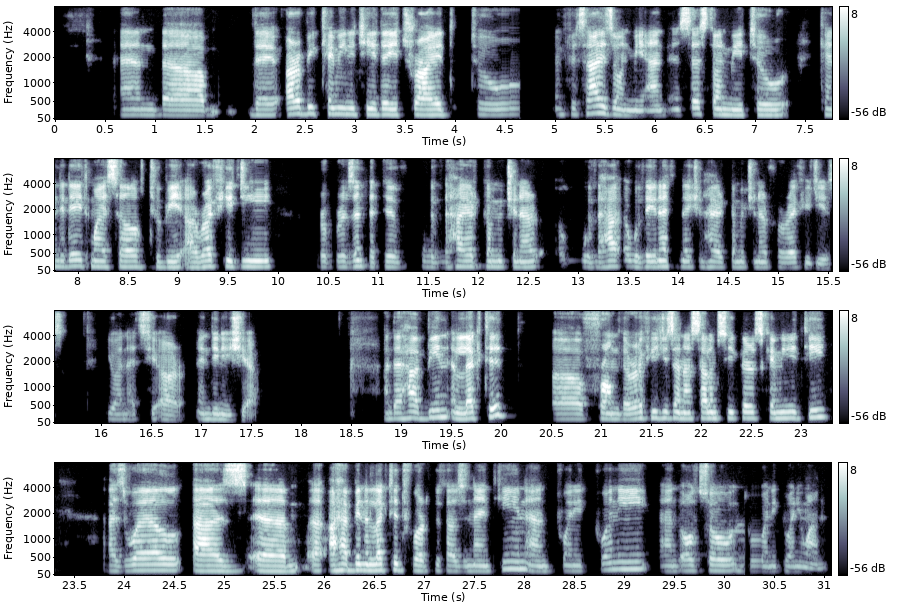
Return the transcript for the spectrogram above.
And uh, the Arabic community, they tried to emphasize on me and insist on me to candidate myself to be a refugee representative with the Higher Commissioner, with the, with the United Nations Higher Commissioner for Refugees, UNHCR, Indonesia. And I have been elected uh, from the refugees and asylum seekers community, as well as um, uh, I have been elected for 2019 and 2020, and also 2021.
